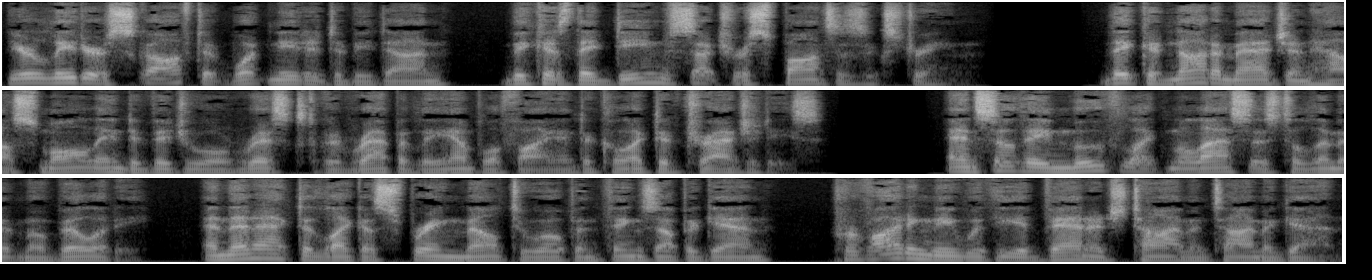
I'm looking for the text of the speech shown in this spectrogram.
Your leaders scoffed at what needed to be done, because they deemed such responses extreme. They could not imagine how small individual risks could rapidly amplify into collective tragedies. And so they moved like molasses to limit mobility, and then acted like a spring melt to open things up again, providing me with the advantage time and time again.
